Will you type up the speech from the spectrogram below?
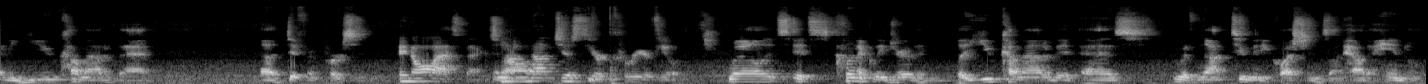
I mean, you come out of that a different person In all aspects, In not, all- not just your career field. Well, it's it's clinically driven, but you come out of it as with not too many questions on how to handle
